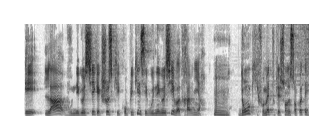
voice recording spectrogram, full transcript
Et là, vous négociez quelque chose qui est compliqué, c'est que vous négociez votre avenir. Hmm. Donc, il faut mettre toutes les chances de son côté.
